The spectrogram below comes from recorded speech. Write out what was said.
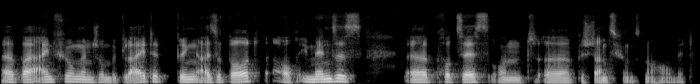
äh, bei Einführungen schon begleitet, bringen also dort auch immenses äh, Prozess- und äh, Bestandsführungs-Know-how mit.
